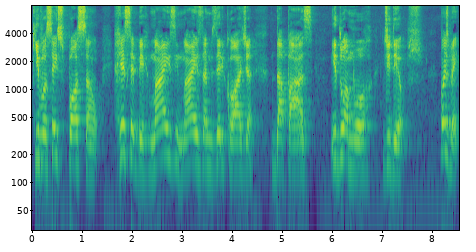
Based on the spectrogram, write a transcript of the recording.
que vocês possam receber mais e mais da misericórdia, da paz e do amor de Deus. Pois bem,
